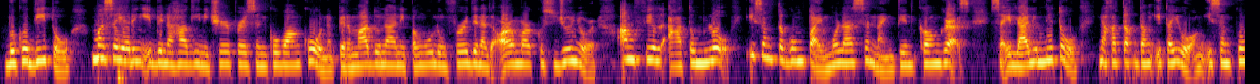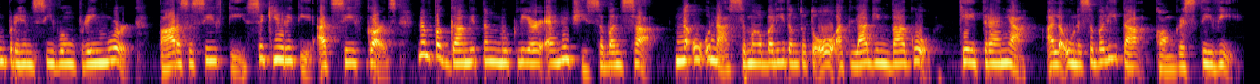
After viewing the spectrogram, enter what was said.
Bukod dito, masaya ring ibinahagi ni Chairperson Kuwangko na pirmado na ni Pangulong Ferdinand R. Marcos Jr. ang PhilAtom Law, isang tagumpay mula sa 19th Congress. Sa ilalim nito, nakatakdang itayo ang isang komprehensibong framework para sa safety, security at safeguards ng paggamit ng nuclear energy sa bansa. Nauuna sa mga balitang totoo at laging bago, Kate Tranya, Alauna sa Balita, Congress TV.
